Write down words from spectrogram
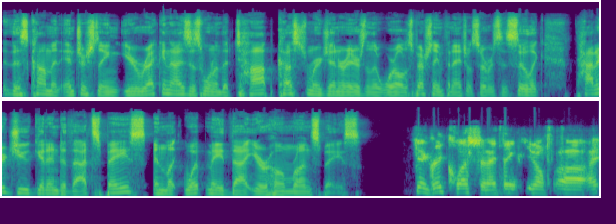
this comment interesting. You're recognized as one of the top customer generators in the world, especially in financial services. So, like, how did you get into that space, and like, what made that your home run space? Yeah, great question. I think you know, uh, I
